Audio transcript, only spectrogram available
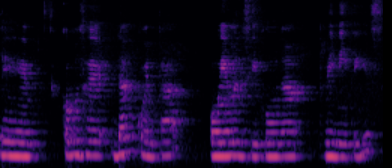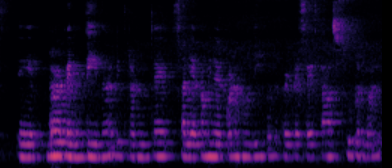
eh, como se dan cuenta, hoy amanecí con una rinitis eh, repentina, literalmente salí a caminar con los cuando regresé estaba súper mal.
